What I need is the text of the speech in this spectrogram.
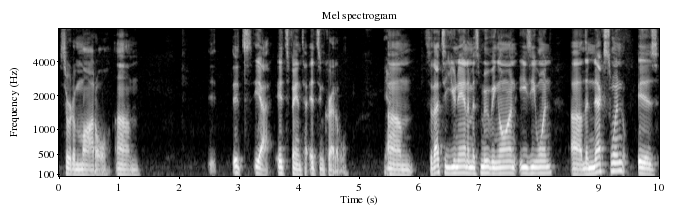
sort of model. Um, it- it's yeah, it's fantastic. It's incredible. Yeah. Um, so that's a unanimous. Moving on, easy one. Uh, the next one is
